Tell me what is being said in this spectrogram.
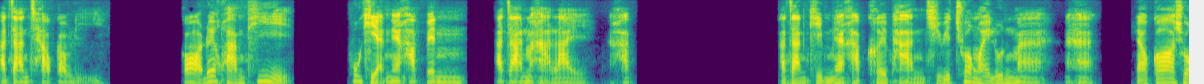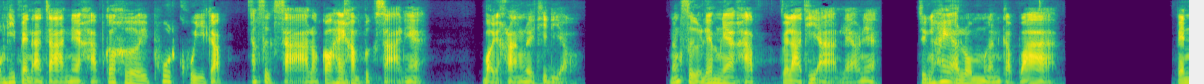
อาจารย์ชาวเกาหลี ก็ด้วยความที่ผู้เขียนเนี่ยครับเป็นอาจารย์มหาลัยนะครับ อาจารย์คิมเนี่ยครับเคยผ่านชีวิตช่วงวัยรุ่นมานะฮะแล้วก็ช่วงที่เป็นอาจารย์เนี่ยครับก็เคยพูดคุยกับนักศึกษาแล้วก็ให้คำปรึกษาเนี่ยบ่อยครั้งเลยทีเดียว หนังสือเล่มเนี่ยครับ เวลาที่อ่านแล้วเนี่ย จึงให้อารมณ์เหมือนกับว่า เป็น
